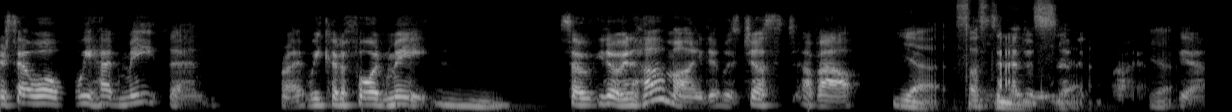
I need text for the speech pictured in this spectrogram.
she said, Well, we had meat then, right? We could afford meat. Mm-hmm. So, you know, in her mind, it was just about yeah, sustenance. Yeah. Right? yeah. Yeah.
